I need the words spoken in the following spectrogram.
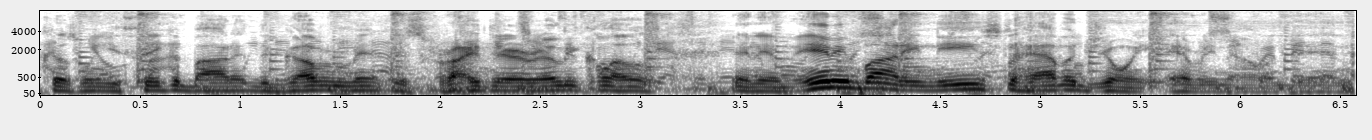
because when you think about it, the government is right there really close. And if anybody needs to have a joint every now and then,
